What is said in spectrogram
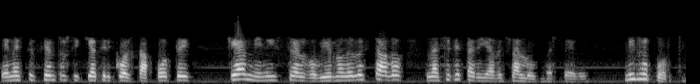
en este centro psiquiátrico El Zapote que administra el gobierno del estado, la Secretaría de Salud, Mercedes. Mi reporte.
